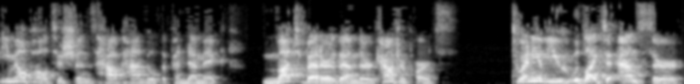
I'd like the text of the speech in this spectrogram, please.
female politicians have handled the pandemic much better than their counterparts. To any of you who would like to answer,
